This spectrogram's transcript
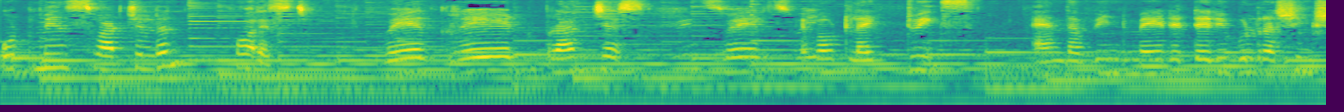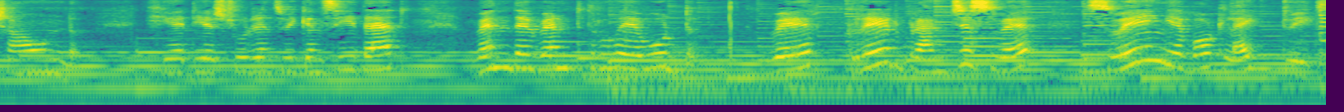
Wood means what, children? Forest, where great branches were about like twigs, and the wind made a terrible rushing sound. Here, dear students, we can see that when they went through a wood where great branches were swaying about like twigs.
